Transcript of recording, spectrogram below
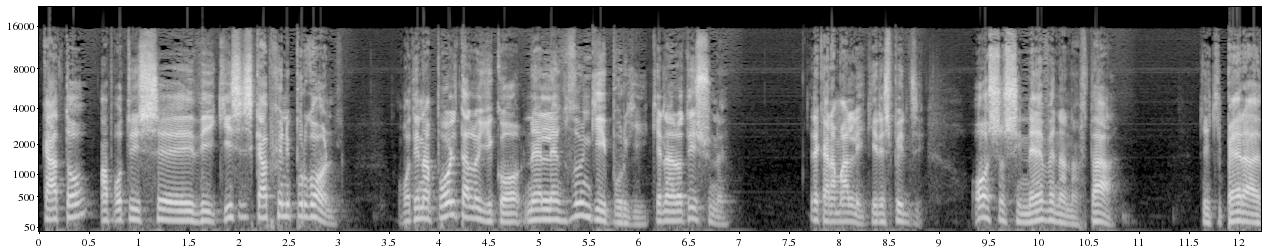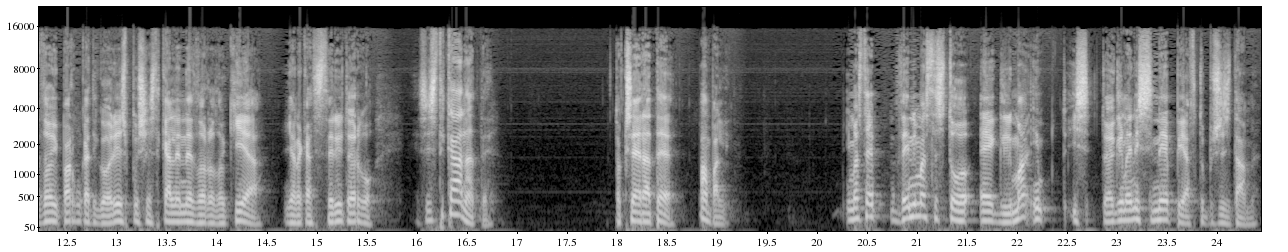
κάτω από τις ε, διοικήσεις κάποιων υπουργών. Οπότε είναι απόλυτα λογικό να ελεγχθούν και οι υπουργοί και να ρωτήσουν κύριε Καραμαλή, κύριε Σπίτζη, όσο συνέβαιναν αυτά και εκεί πέρα εδώ υπάρχουν κατηγορίες που ουσιαστικά λένε δωροδοκία για να καθυστερεί το έργο. Εσείς τι κάνατε; Το ξέρατε; Πάμε πάλι. Είμαστε, δεν είμαστε στο έγκλημα. Το έγκλημα είναι η συνέπεια αυτού που συζητάμε.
